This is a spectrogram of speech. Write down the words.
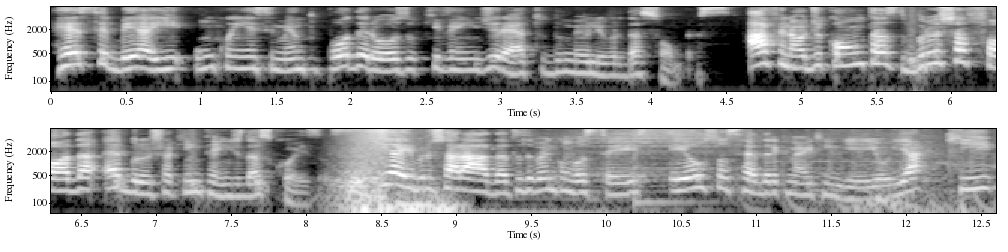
receber aí um conhecimento poderoso que vem direto do meu livro das sombras. Afinal de contas, bruxa foda é bruxa que entende das coisas. E aí, bruxarada, tudo bem com vocês? Eu sou Cedric Nightingale e aqui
